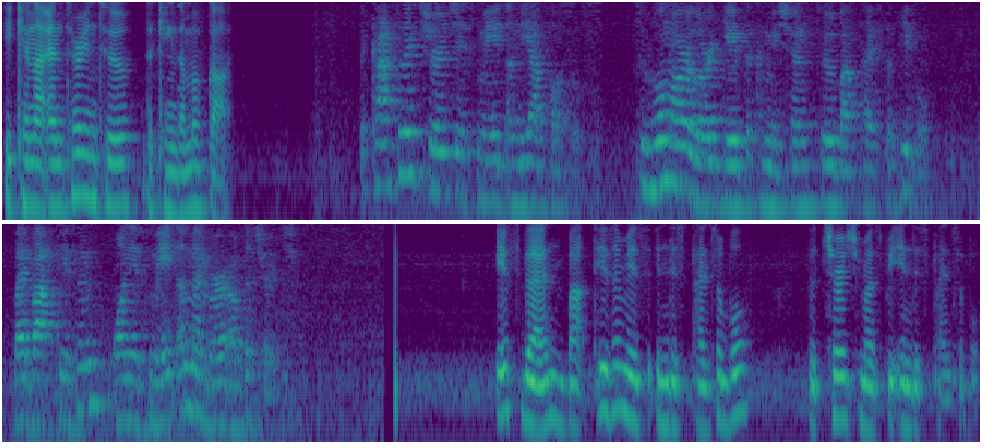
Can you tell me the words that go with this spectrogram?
he cannot enter into the kingdom of God. The Catholic Church is made on the apostles, to whom our Lord gave the commission to baptize the people. By baptism, one is made a member of the church. If then baptism is indispensable, the church must be indispensable.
